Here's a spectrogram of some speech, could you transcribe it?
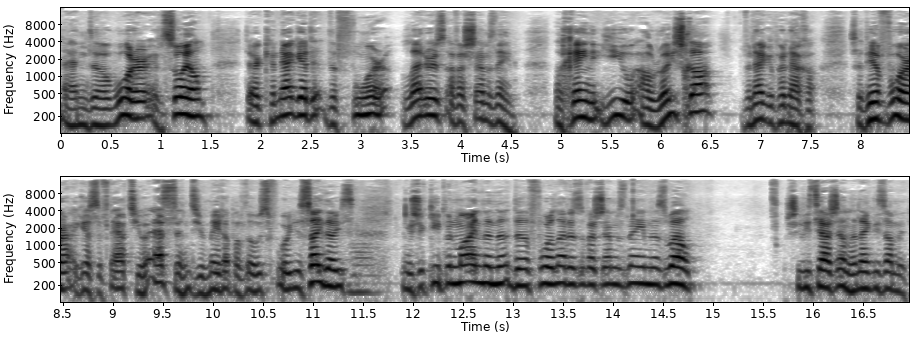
and uh, water and soil. They're connected. The four letters of Hashem's name. Yiu al roishcha. So therefore, I guess if that's your essence, you're made up of those four yisayis. You should keep in mind the, the four letters of Hashem's name as well. Shivitzi Hashem, zamid.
